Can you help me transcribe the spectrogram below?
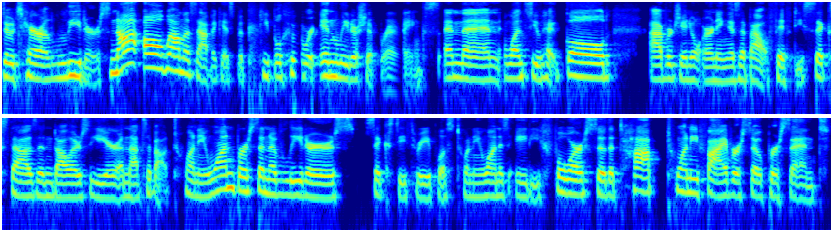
doTERRA leaders. Not all wellness advocates, but people who are in leadership ranks. And then once you hit gold, average annual earning is about $56,000 a year. And that's about 21% of leaders. 63 plus 21 is 84. So the top 25 or so percent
